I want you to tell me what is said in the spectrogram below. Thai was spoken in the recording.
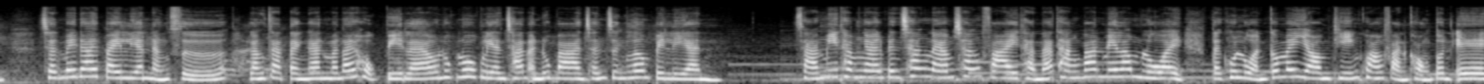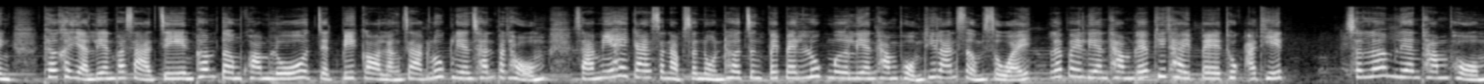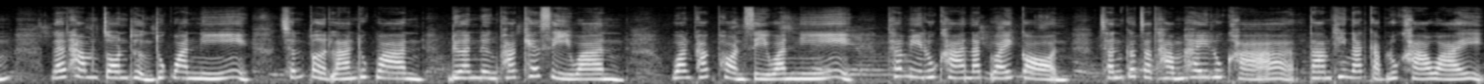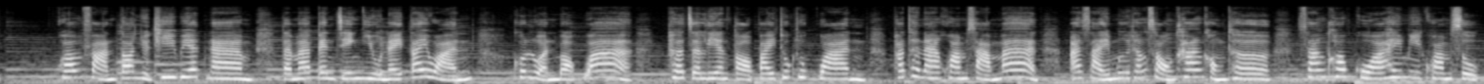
ฉันไม่ได้ไปเรียนหนังสือ หลังจากแต่งงานมาได้ 6 ปีแล้ว ลูกๆเรียนชั้นอนุบาล ฉันจึงเริ่มไปเรียน สามีทำงานเป็นช่างน้ำช่างไฟ ฐานะทางบ้านไม่ร่ำรวย แต่คุณหลวนก็ไม่ยอมทิ้งความฝันของตนเอง เธอขยันเรียนภาษาจีน เพิ่มเติมความรู้ 7 ปีก่อนหลังจากลูกเรียนชั้นประถม สามีให้การสนับสนุน เธอจึงไปเป็นลูกมือเรียนทำผมที่ร้านเสริมสวย และไปเรียนทำเล็บที่ไทเปทุกอาทิตย์ ฉันเริ่มเรียนทำผมและทำจนถึงทุกวันนี้ ฉันเปิดร้านทุกวัน เดือนหนึ่งพักแค่4วัน วันพักผ่อนสี่วันนี้ ถ้ามีลูกค้านัดไว้ก่อน ฉันก็จะทำให้ลูกค้าตามที่นัดกับลูกค้าไว้ ความฝันตอนอยู่ที่เวียดนาม แต่มาเป็นจริงอยู่ในไต้หวัน คุณหลวนบอกว่า เธอจะเรียนต่อไปทุกๆวัน พัฒนาความสามารถ อาศัยมือทั้งสองข้างของเธอ สร้างครอบครัวให้มีความสุข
